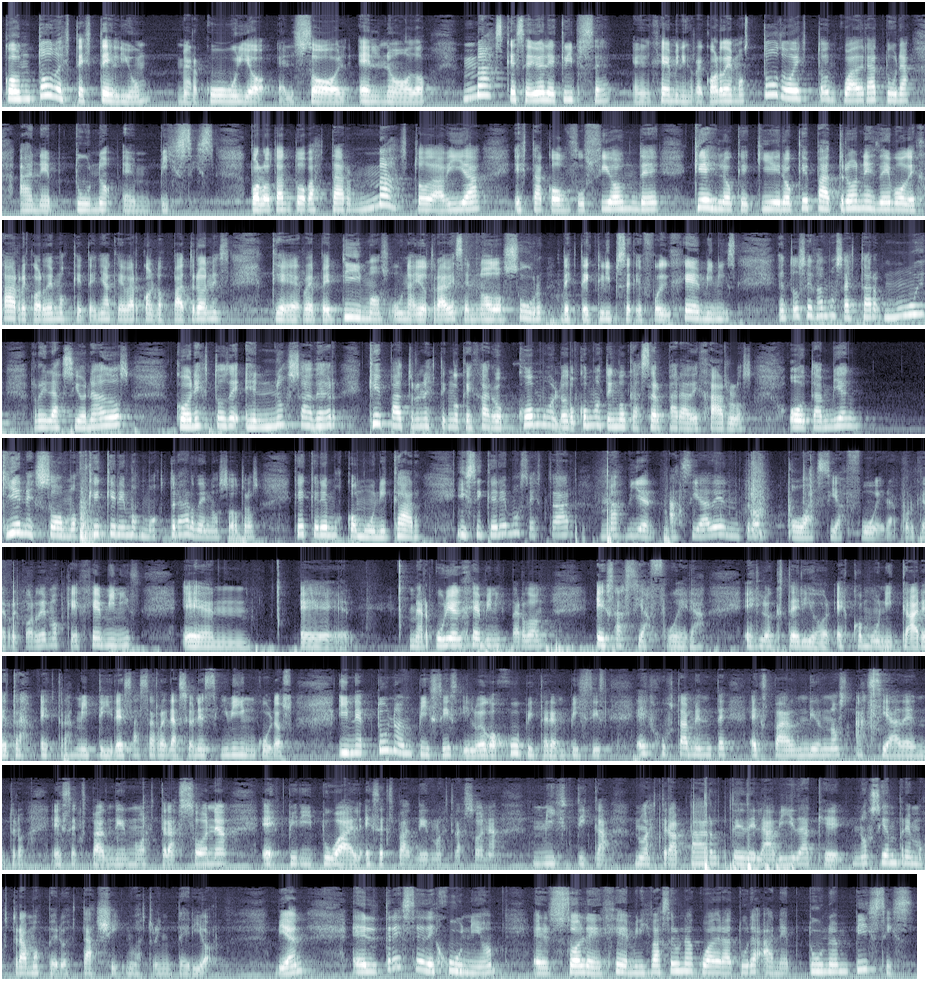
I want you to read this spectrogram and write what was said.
con todo este stellium Mercurio, el Sol, el nodo, más que se dio el eclipse en Géminis, recordemos, todo esto en cuadratura a Neptuno en Pisces. Por lo tanto, va a estar más todavía esta confusión de qué es lo que quiero, qué patrones debo dejar. Recordemos que tenía que ver con los patrones que repetimos una y otra vez el nodo sur de este eclipse que fue en Géminis. Entonces vamos a estar muy relacionados con esto de el no saber qué patrones tengo que dejar o cómo, lo, cómo tengo que hacer para dejarlos. O también quiénes somos, qué queremos mostrar de nosotros, qué queremos comunicar y si queremos estar más bien hacia adentro o hacia afuera, porque recordemos que Géminis, en, eh, Mercurio en Géminis, perdón, es hacia afuera, es lo exterior, es comunicar, es, transmitir, es hacer relaciones y vínculos. Y Neptuno en Pisces y luego Júpiter en Pisces es justamente expandirnos hacia adentro, es expandir nuestra zona espiritual, es expandir nuestra zona mística, nuestra parte de la vida que no siempre mostramos, pero está allí, nuestro interior. Bien, el 13 de junio el Sol en Géminis va a ser una cuadratura a Neptuno en Pisces.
